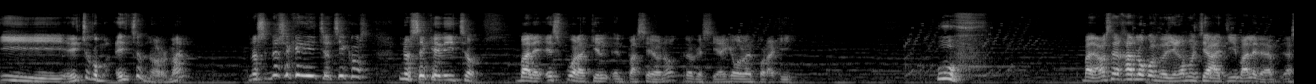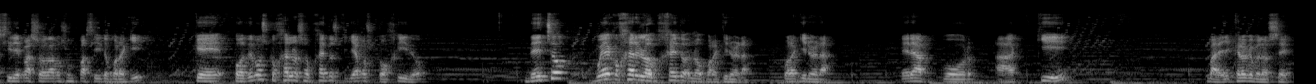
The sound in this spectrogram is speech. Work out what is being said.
Y... ¿He dicho, ¿he dicho Norman? No sé, no sé qué he dicho, chicos. No sé qué he dicho. Vale, es por aquí el, paseo, ¿no? Creo que sí, hay que volver por aquí. Uf. Vale, vamos a dejarlo cuando llegamos ya allí, ¿vale? Así de paso damos un paseito por aquí. Que podemos coger los objetos que ya hemos cogido. De hecho, voy a coger el objeto... No, por aquí no era. Por aquí no era. Era por aquí. Vale, creo que me lo sé.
